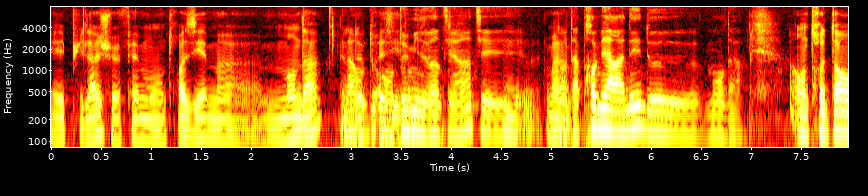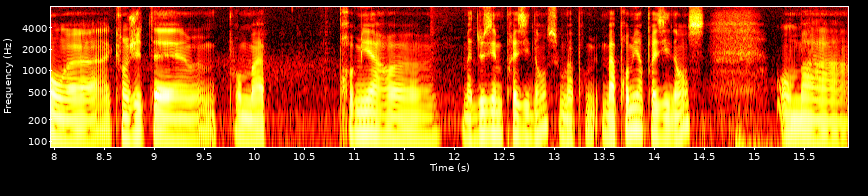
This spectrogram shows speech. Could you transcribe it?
et puis là, je fais mon troisième euh, mandat là, de en, président. en 2021, tu es voilà. dans ta première année de mandat. Entre-temps, quand j'étais pour ma première, ma deuxième présidence ou ma, première présidence, on m'a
